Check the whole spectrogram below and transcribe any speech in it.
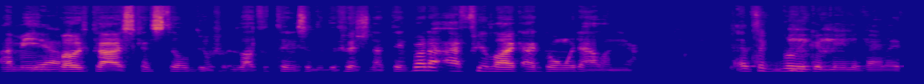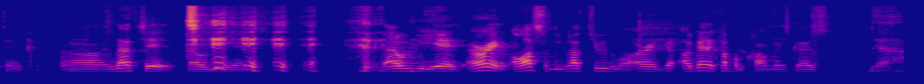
I mean, Yeah. both guys can still do a lot of things in the division. I think, but I, I feel like I'm going with Allen here. That's a really good main event, I think. Uh, and that's it. That would be it. That would be it. All right, awesome. We got through them all. All right, I'll get a couple of comments, guys. yeah,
